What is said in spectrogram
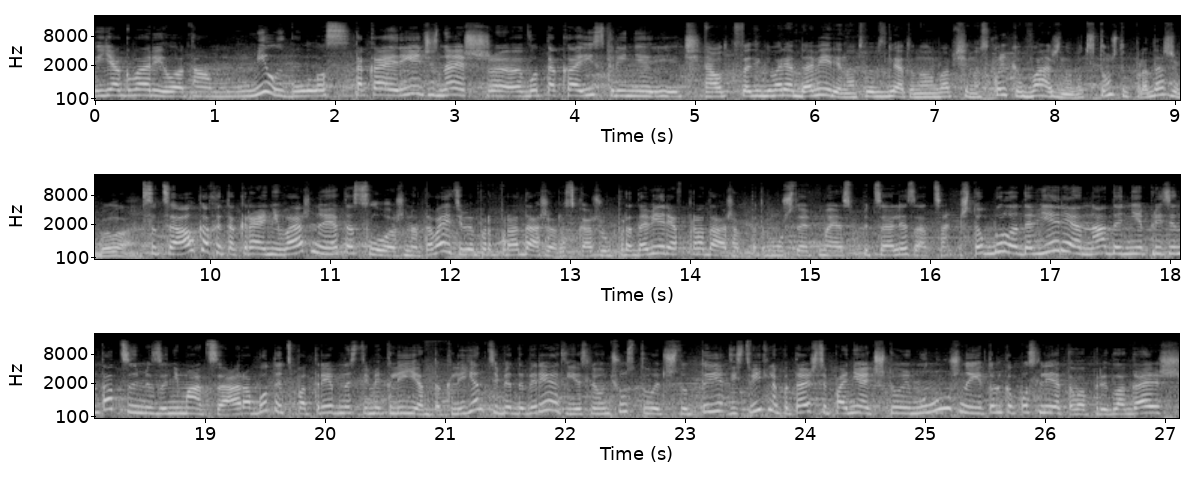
я говорила там, милый голос, такая речь, знаешь, э, вот такая искренняя речь. А вот, кстати говоря, доверие, на твой взгляд, оно вообще насколько важно вот в том, чтобы продажа была? В социалках это крайне важно, и это сложно. Давай я тебе про продажи расскажу, про доверие в продажах, потому что это моя специализация. Чтобы было доверие, надо не презентациями заниматься, а работать с потребностями клиента. Клиент тебе доверяет, если он чувствует, что ты действительно пытаешься понять, что ему нужно, и только после этого предлагаешь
